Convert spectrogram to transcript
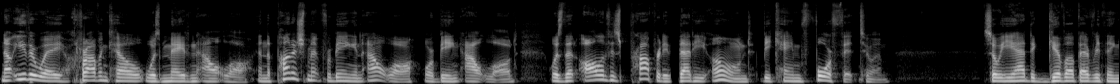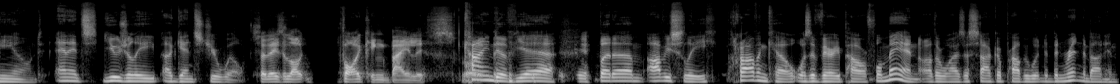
Now, either way, Hravenkel was made an outlaw, and the punishment for being an outlaw or being outlawed was that all of his property that he owned became forfeit to him. So he had to give up everything he owned, and it's usually against your will. So these are like Viking bailiffs. like- Kind of, yeah. But um, obviously, Hravenkel was a very powerful man. Otherwise, a saga probably wouldn't have been written about him.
